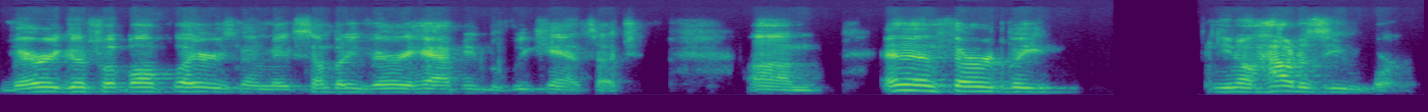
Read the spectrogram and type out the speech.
very good football player. He's going to make somebody very happy, but we can't touch it. Um, and then thirdly, you know, how does he work?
